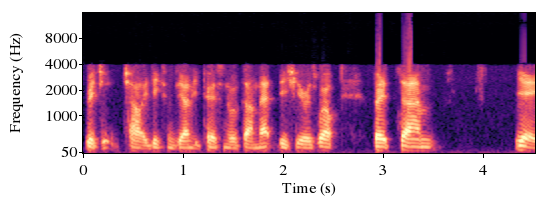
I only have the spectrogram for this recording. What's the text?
which Charlie Dixon's the only person to have done that this year as well. But um, yeah,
